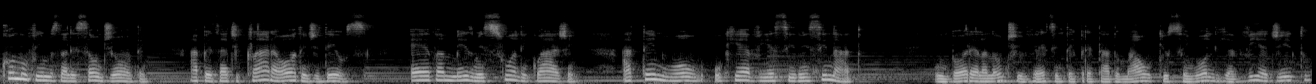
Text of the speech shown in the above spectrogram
Como vimos na lição de ontem, apesar de clara ordem de Deus, Eva, mesmo em sua linguagem, atenuou o que havia sido ensinado. Embora ela não tivesse interpretado mal o que o Senhor lhe havia dito,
